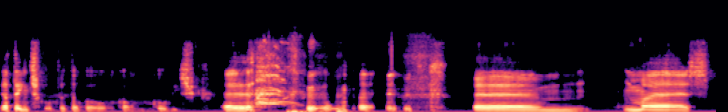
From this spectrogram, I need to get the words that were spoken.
eu tenho desculpa, estou com, com, com o bicho. Um, mas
